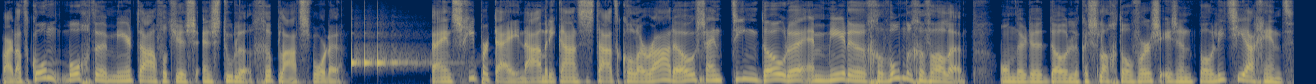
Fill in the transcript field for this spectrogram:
Waar dat kon, mochten meer tafeltjes en stoelen geplaatst worden. Bij een schietpartij in de Amerikaanse staat Colorado zijn tien doden en meerdere gewonden gevallen. Onder de dodelijke slachtoffers is een politieagent.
